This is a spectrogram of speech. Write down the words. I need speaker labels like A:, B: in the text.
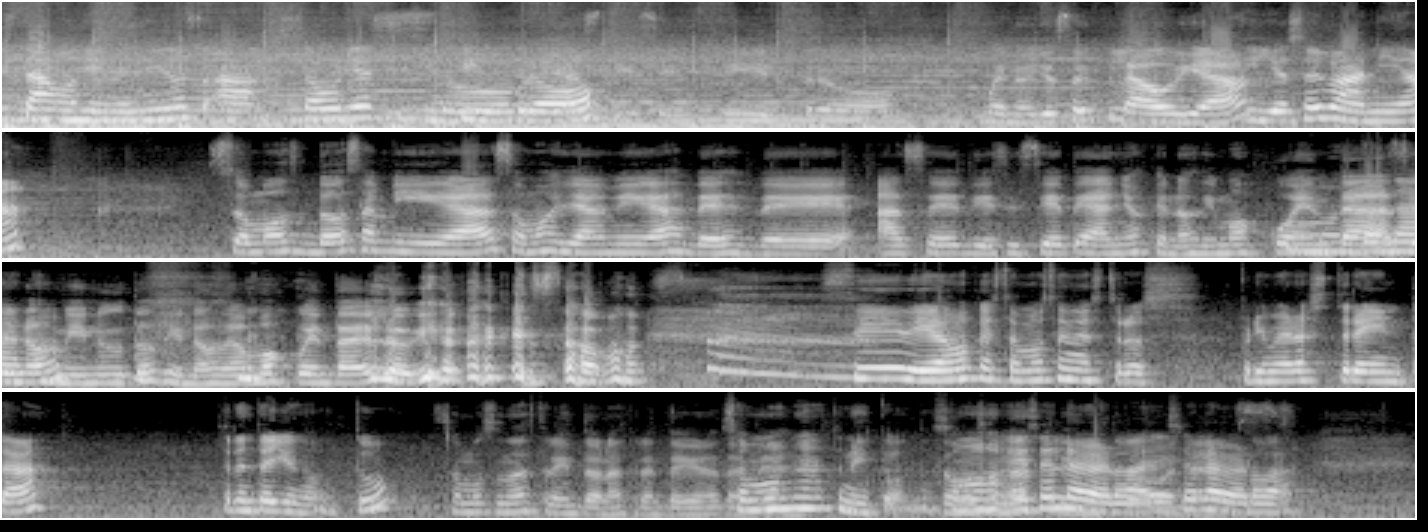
A: estamos, bienvenidos a Sobrias y Sin Filtro.
B: y sin filtro. Bueno, yo soy Claudia.
A: Y yo soy Vania.
B: Somos dos amigas, somos ya amigas desde hace 17 años que nos dimos cuenta, hace unos minutos y nos damos cuenta de lo vieja que somos.
A: Sí, digamos que estamos en nuestros primeros 30, 31. ¿Tú?
B: Somos unas treintonas, 31
A: también. Somos unas treintonas. Somos, esa es la verdad, esa es la verdad.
